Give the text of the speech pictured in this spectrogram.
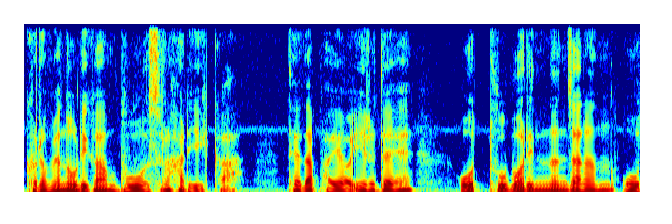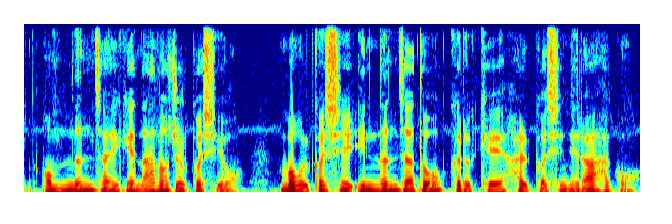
그러면 우리가 무엇을 하리이까? 대답하여 이르되 옷 두 벌 있는 자는 옷 없는 자에게 나눠 줄 것이요 먹을 것이 있는 자도 그렇게 할 것이니라 하고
